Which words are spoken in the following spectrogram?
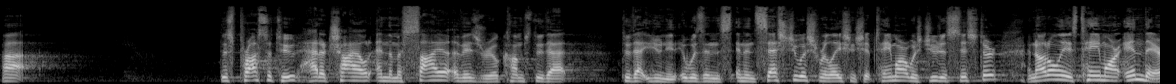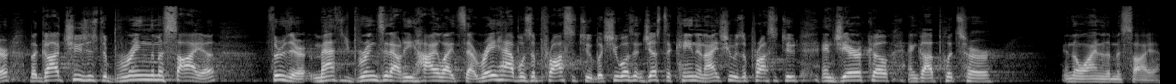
Uh, this prostitute had a child, and the Messiah of Israel comes through that through that union. It was an, an, incestuous relationship. Tamar was Judah's sister, and not only is Tamar in there, but God chooses to bring the Messiah through there. Matthew brings it out. He highlights that. Rahab was a prostitute, but she wasn't just a Canaanite. She was a prostitute in Jericho, and God puts her in the line of the Messiah.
